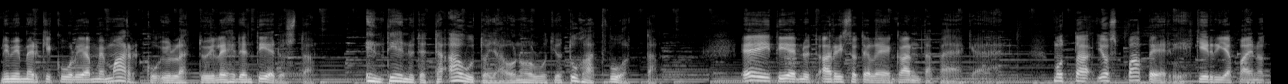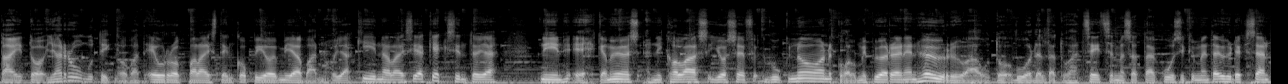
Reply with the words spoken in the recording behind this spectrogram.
Nimimerkkikuulijamme Markku yllättyi lehden tiedosta. En tiennyt, että autoja on ollut jo tuhat vuotta. Ei tiennyt Aristoteleen kantapääkään. Mutta jos paperi, kirjapainotaito ja ruuting ovat eurooppalaisten kopioimia vanhoja kiinalaisia keksintöjä, niin ehkä myös Nicolas Joseph Gugnon kolmipyöräinen höyryauto vuodelta 1769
